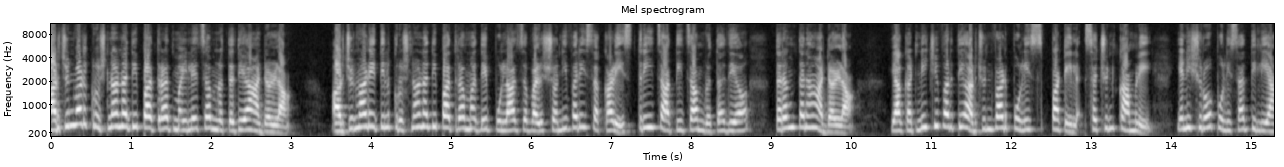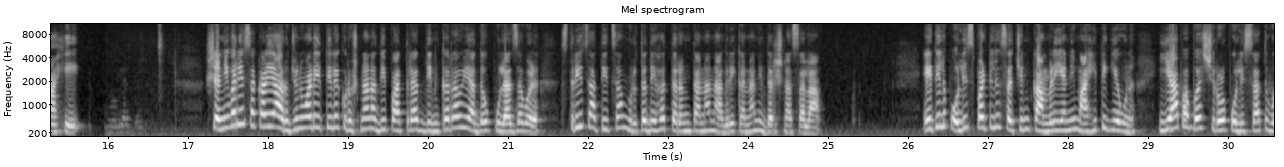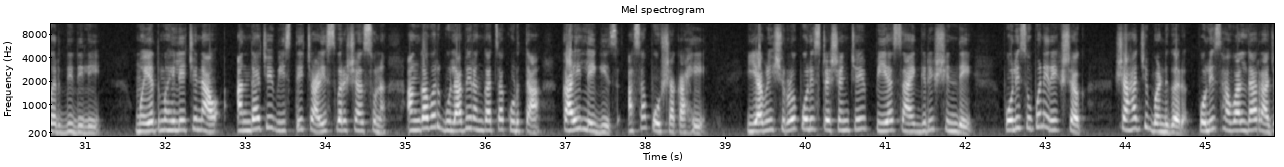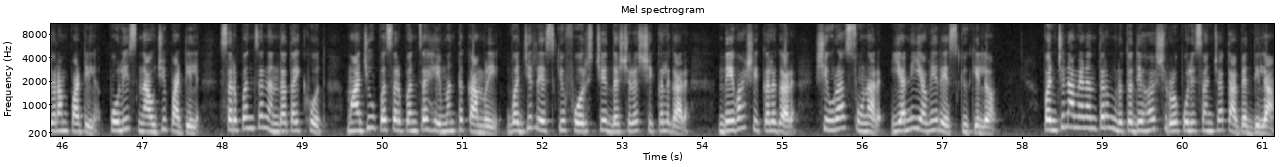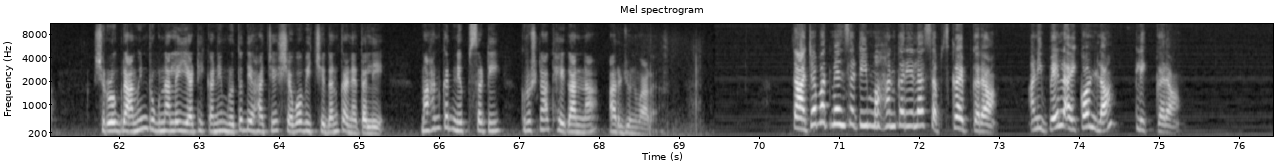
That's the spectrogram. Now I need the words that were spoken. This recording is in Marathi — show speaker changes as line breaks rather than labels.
अर्जुनवाड कृष्णा नदी पात्रात महिलेचा मृतदेह आढळला. अर्जुनवाड येथील कृष्णा नदी पात्रामध्ये पुलाजवळ शनिवारी सकाळी स्त्री जातीचा मृतदेह तरंगताना आढळला. या घटनेची वरती अर्जुनवाड पोलीस पाटील सचिन कांबळे यांनी शिरोळ पोलिसात दिली आहे.
शनिवारी सकाळी अर्जुनवाड येथील कृष्णा नदी पात्रात दिनकरराव यादव पुलाजवळ स्त्री जातीचा मृतदेह तरंगताना नागरिकांना निदर्शनास आला. येथील पोलीस पाटील सचिन कांबळे यांनी माहिती घेऊन याबाबत शिरोळ पोलिसात वर्दी दिली. मयत महिलेचे नाव अंदाजे वीस ते चाळीस वर्ष असून अंगावर गुलाबी रंगाचा कुडता काळी लेगीज असा पोशाख आहे. यावेळी शिरोळ पोलीस स्टेशनचे P S I Girish Shinde police उपनिरीक्षक शहाजी बंडगर पोलीस हवालदार राजाराम पाटील पोलीस नावजी पाटील सरपंच नंदाताई खोत माजी उपसरपंच हेमंत कांबळे वजीर रेस्क्यू फोर्सचे दशरथ शिकलगार देवा शिकलगार शिवराज सोनार यांनी यावेळी रेस्क्यू केलं. पंचनाम्यानंतर मृतदेह शिरोळ पोलिसांच्या ताब्यात दिला. शिरोळ ग्रामीण रुग्णालय या ठिकाणी मृतदेहाचे शवविच्छेदन करण्यात आले. महानकर निप्ससाठी कृष्णात हेगांना अर्जुनवाड
ताज्या बातम्यांसाठी महान करेला सबस्क्राईब करा आणि बेल आयकॉनला क्लिक करा.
